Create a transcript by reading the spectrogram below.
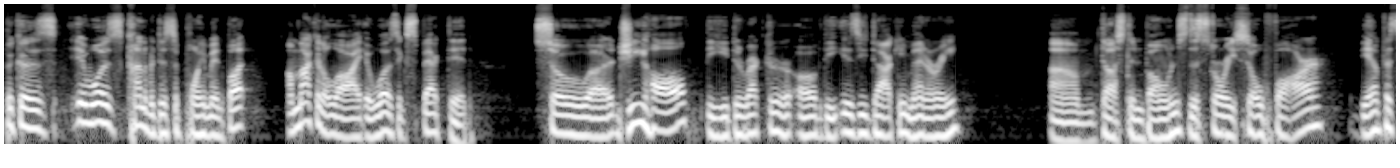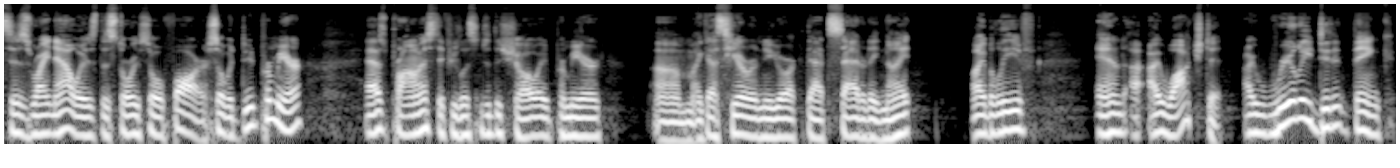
because it was kind of a disappointment, but I'm not going to lie, it was expected. So uh, G Hall, the director of the Izzy documentary, um, Dust and Bones, the story so far. The emphasis right now is the story so far. So it did premiere, as promised. If you listen to the show, it premiered, um, I guess, here in New York that Saturday night, I believe. And I, I watched it. I really didn't think,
